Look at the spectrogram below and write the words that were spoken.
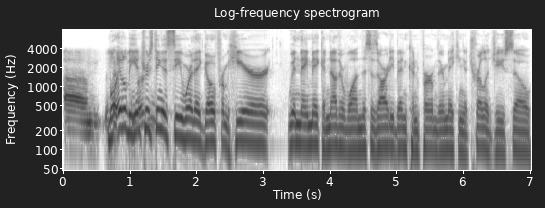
Um, well, it'll be interesting to see where they go from here when they make another one. This has already been confirmed; they're making a trilogy. So,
